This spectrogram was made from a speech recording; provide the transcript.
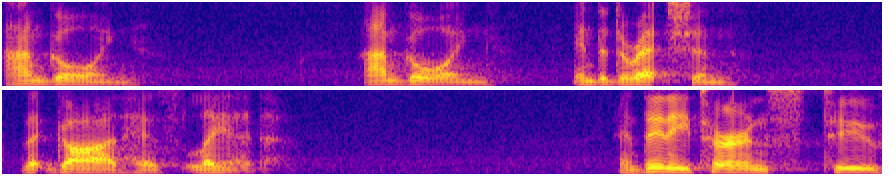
I'm going. I'm going in the direction that God has led. And then he turns to,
